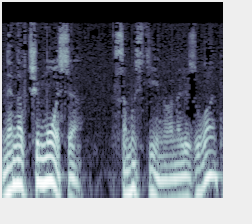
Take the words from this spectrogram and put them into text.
не навчимося самостійно аналізувати,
